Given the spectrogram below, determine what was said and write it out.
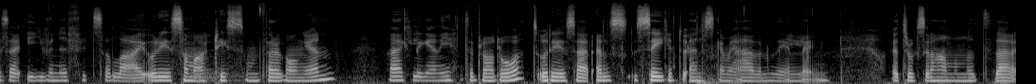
Är så här, even if it's a lie. Och det är samma artist som förra gången. Verkligen jättebra låt. Och det är så här, äls- säg att du älskar mig även om det är en lögn. Och jag tror också det handlar om lite där,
